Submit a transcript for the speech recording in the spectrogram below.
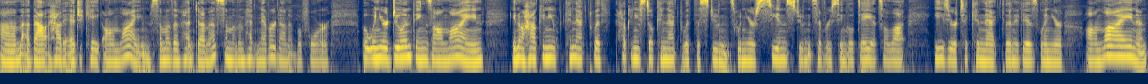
um, about how to educate online. Some of them had done it, some of them had never done it before. But when you're doing things online, you know, how can you connect with, how can you still connect with the students? When you're seeing students every single day, it's a lot easier to connect than it is when you're online and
